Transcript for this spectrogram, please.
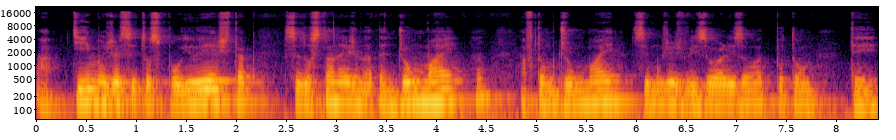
A tím, že si to spojuješ, tak se dostaneš na ten Zhongmai hm? a v tom Zhongmai si můžeš vizualizovat potom ty,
